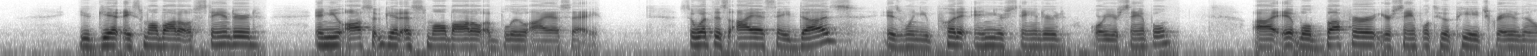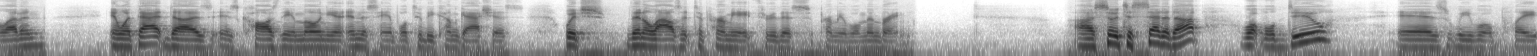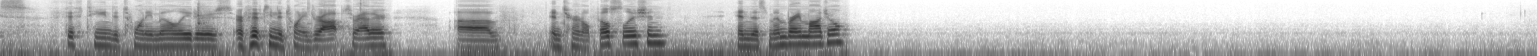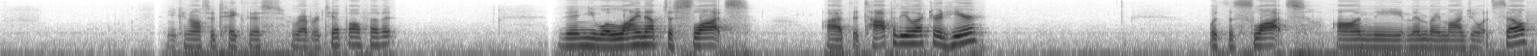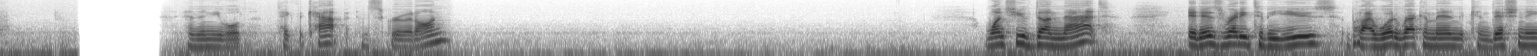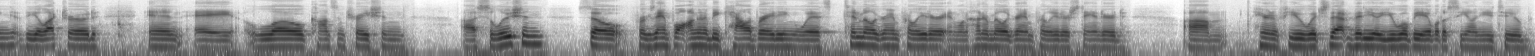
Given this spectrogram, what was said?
You get a small bottle of standard and you also get a small bottle of blue ISA. So what this ISA does is when you put it in your standard or your sample, uh, it will buffer your sample to a pH greater than 11. And what that does is cause the ammonia in the sample to become gaseous, which then allows it to permeate through this permeable membrane. Uh, so to set it up, what we'll do is we will place 15 to 20 milliliters, or 15 to 20 drops rather, of internal fill solution in this membrane module. You can also take this rubber tip off of it. Then you will line up the slots at the top of the electrode here with the slots on the membrane module itself. And then you will take the cap and screw it on. Once you've done that, it is ready to be used, but I would recommend conditioning the electrode in a low concentration uh, solution. So for example, I'm going to be calibrating with 10 milligram per liter and 100 milligram per liter standard um, here in a few, which that video you will be able to see on YouTube.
